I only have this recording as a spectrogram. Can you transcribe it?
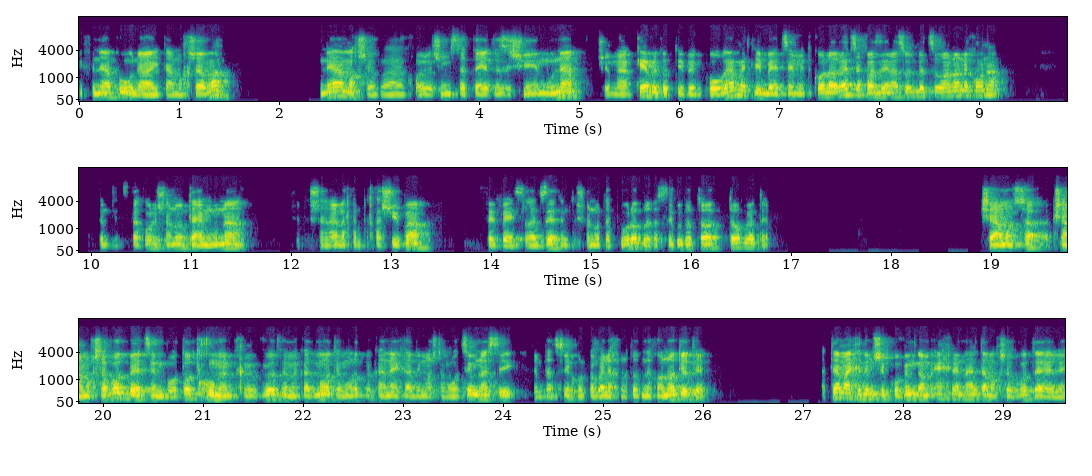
לפני הפעולה הייתה מחשבה. לפני המחשבה יכול להיות שמסתתרת איזושהי אמונה שמעכבת אותי וגורמת לי בעצם את כל הרצף הזה לעשות בצורה לא נכונה. אתם תצטרכו לשנות את האמונה שתשנה לכם את החשיבה, ובעזרת זה אתם תשנו את הפעולות ותשיגו תוצאות טוב יותר. כשהמחשבות בעצם באותו תחום הן חיוביות ומקדמות, הן עולות בקנה אחד עם מה שאתם רוצים להשיג, אתם תצליחו לקבל החלטות נכונות יותר. אתם היחידים שקובעים גם איך לנהל את המחשבות האלה.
